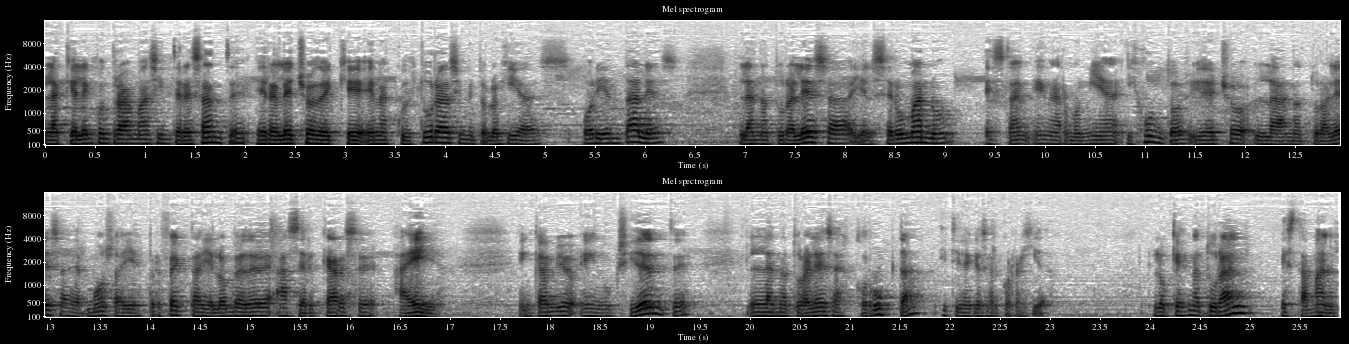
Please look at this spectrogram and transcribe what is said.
la que él encontraba más interesante era el hecho de que en las culturas y mitologías orientales, la naturaleza y el ser humano están en armonía y juntos y de hecho la naturaleza es hermosa y es perfecta y el hombre debe acercarse a ella. En cambio, en Occidente la naturaleza es corrupta y tiene que ser corregida. Lo que es natural está mal,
